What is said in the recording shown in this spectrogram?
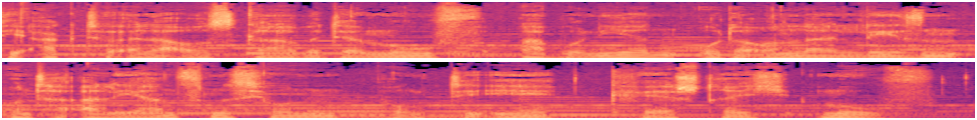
Die aktuelle Ausgabe der MOVE abonnieren oder online lesen unter allianzmissionen.de-MOVE.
